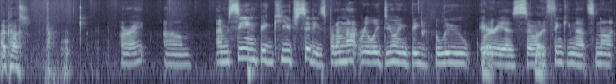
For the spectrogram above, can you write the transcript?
I pass. All right. Um, I'm seeing big, huge cities, but I'm not really doing big blue Right. areas. So I'm thinking that's not.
